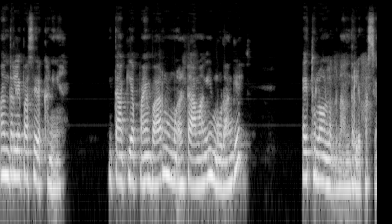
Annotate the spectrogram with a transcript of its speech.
ਅੰਦਰਲੇ ਪਾਸੇ ਰੱਖਣੀ ਹੈ, ਤਾਂ ਕਿ ਆਪਾਂ ਇਹ ਬਾਹਰ ਨੂੰ ਹਟਾਵਾਂਗੇ, ਮੋੜਾਂਗੇ। ਇੱਥੋਂ ਲਾਉਣ ਲੱਗਣਾ ਅੰਦਰਲੇ ਪਾਸੇ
